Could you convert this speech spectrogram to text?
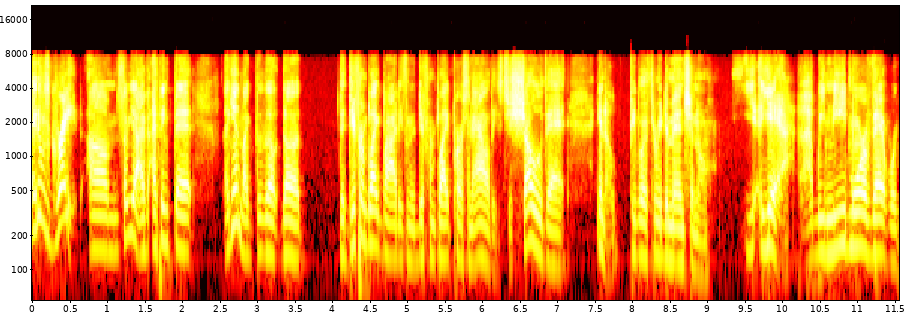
And it was great. Um, so yeah, I, I think that again, like the, the the the different black bodies and the different black personalities to show that you know people are three dimensional. Y- yeah, uh, we need more of that. We're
